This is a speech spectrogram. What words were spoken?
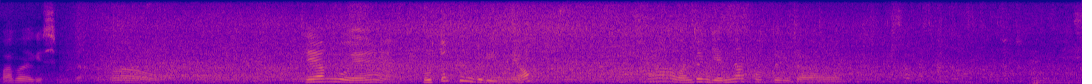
와봐야겠습니다. 와우. 대학로에 돌동품들이 있네요. 아 완전 옛날 것들이다 음,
